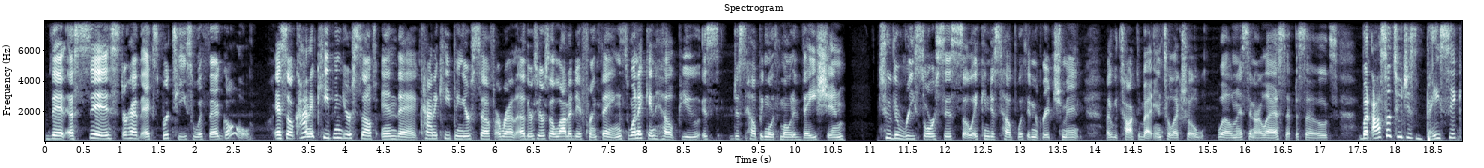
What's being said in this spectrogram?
that assist or have expertise with that goal? And so, kind of keeping yourself in that, kind of keeping yourself around others, there's a lot of different things. One, it can help you is just helping with motivation to the resources so it can just help with enrichment like we talked about intellectual wellness in our last episodes but also to just basic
